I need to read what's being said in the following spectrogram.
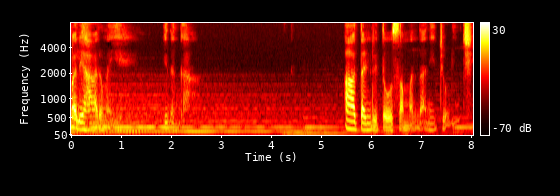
బలిహారమయ్యే విధంగా ఆ తండ్రితో సంబంధాన్ని జోడించి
